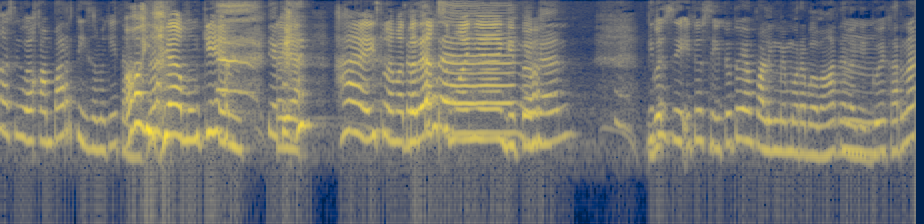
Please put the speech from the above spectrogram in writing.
ngasih welcome party sama kita oh iya mungkin Ya kayak hai selamat Selamat datang semuanya gitu ya kan? gitu sih itu sih itu tuh yang paling memorable banget ya bagi Hmm. gue karena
